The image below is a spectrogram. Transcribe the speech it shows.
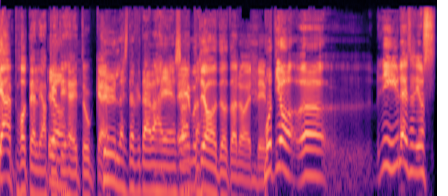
Camp Hotellia piti Joo, hei tukea. Kyllä sitä pitää vähän jeesaa. Ei, mutta joo, tota noin. Niin. Mutta joo, ö, niin yleensä jos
